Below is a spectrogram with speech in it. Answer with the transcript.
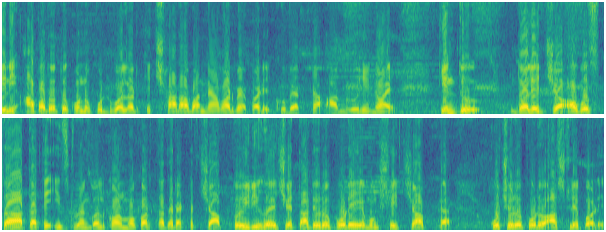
তিনি আপাতত কোনো ফুটবলারকে ছাড়া বা নেওয়ার ব্যাপারে খুব একটা আগ্রহী নয়। কিন্তু দলের যে অবস্থা, তাতে ইস্টবেঙ্গল কর্মকর্তাদের একটা চাপ তৈরি হয়েছে তাদের ওপরে এবং সেই চাপটা কোচের ওপরেও আসলে পড়ে।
